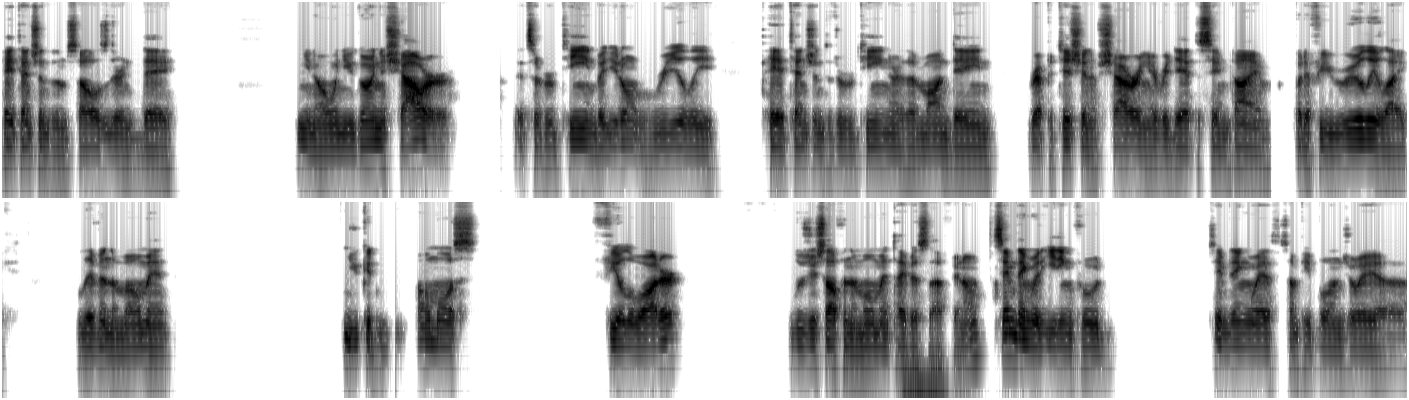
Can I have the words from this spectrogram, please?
pay attention to themselves during the day. You know when you're going to shower it's a routine but you don't really pay attention to the routine or the mundane repetition of showering every day at the same time. But if you really like live in the moment you could almost feel the water lose yourself in the moment type of stuff, you know? Same thing with eating food. Same thing with some people enjoy uh,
